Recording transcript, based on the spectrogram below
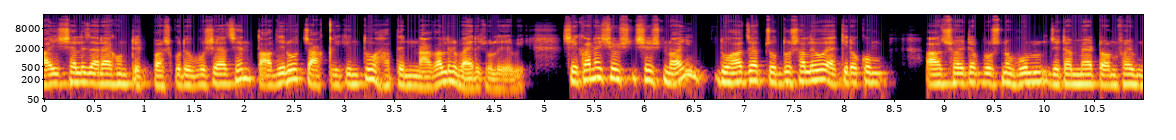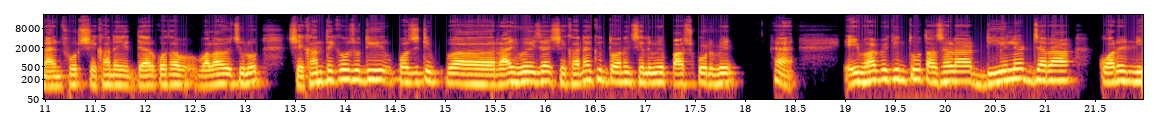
বাইশ সালে যারা এখন টেট পাস করে বসে আছেন, তাদেরও চাকরি কিন্তু হাতের নাগালের বাইরে চলে যাবে। সেখানে শেষ শেষ নয় দু সালেও একই রকম আহ, ছয়টা প্রশ্ন ভুল যেটা MAT one five nine four সেখানে দেওয়ার কথা বলা হয়েছিল। সেখান থেকেও যদি পজিটিভ রায় হয়ে যায় সেখানে কিন্তু অনেক ছেলেমেয়ে পাস করবে। হ্যাঁ এইভাবে কিন্তু তাছাড়া ডিএলএড যারা করেননি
